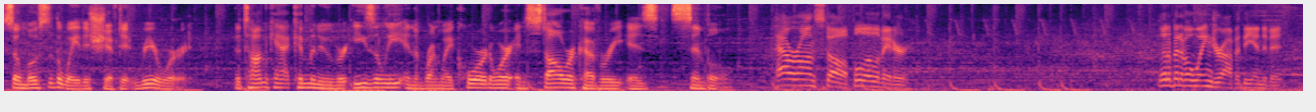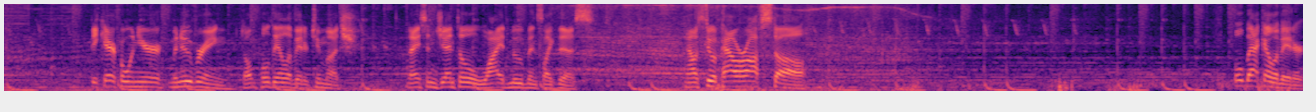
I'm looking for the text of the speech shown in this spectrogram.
so most of the weight is shifted rearward. The Tomcat can maneuver easily in the runway corridor and stall recovery is simple. Power on stall, full elevator. A little bit of a wing drop at the end of it. Be careful when you're maneuvering. Don't pull the elevator too much. Nice and gentle, wide movements like this. Now let's do a power off stall. Full back elevator.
